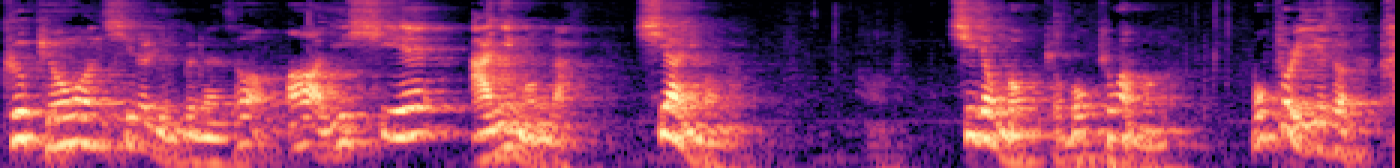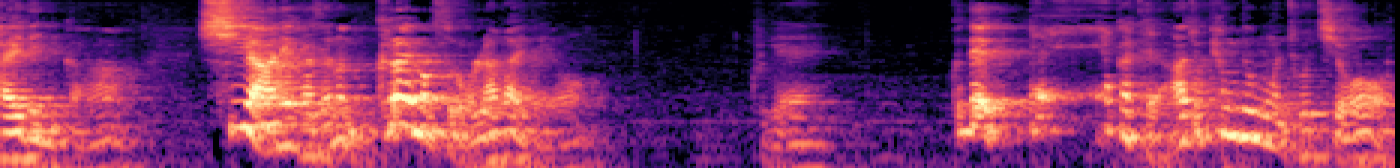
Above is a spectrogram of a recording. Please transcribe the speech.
그 병원 시를 읽으면서 아, 이 시의 안이 뭔가, 시안이 뭔가, 어, 시적 목표, 목표가 뭔가, 목표를 위해서 가야 되니까 시 안에 가서는 클라이막스로 올라가야 돼요. 그게. 근데 똑같아요. 아주 평등은 좋지요.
